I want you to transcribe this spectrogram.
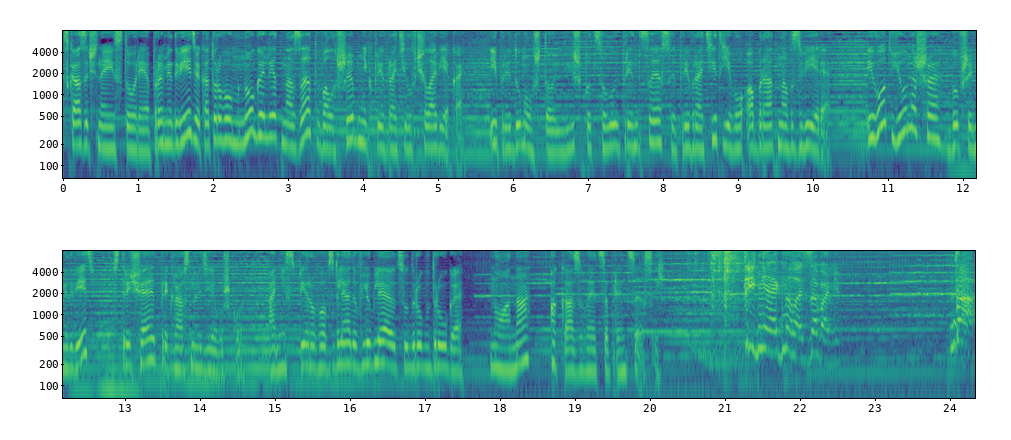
Сказочная история про медведя, которого много лет назад волшебник превратил в человека и придумал, что лишь поцелуй принцессы превратит его обратно в зверя. И вот юноша, бывший медведь, встречает прекрасную девушку. Они с первого взгляда влюбляются друг в друга, но она оказывается принцессой. Три дня я гналась за вами. Да!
